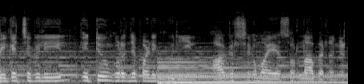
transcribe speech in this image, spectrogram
മികച്ച വിലയിൽ ഏറ്റവും കുറഞ്ഞ പണിക്കൂലിയിൽ ആകർഷകമായ സ്വർണാഭരണങ്ങൾ.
